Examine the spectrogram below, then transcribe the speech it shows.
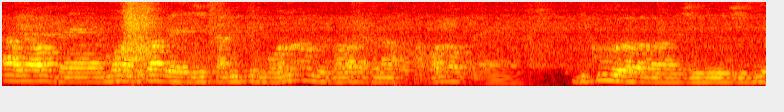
Alors, ben, moi, en tout cas, ben, je salue tout le monde. Me voilà maintenant la parole. Ben, du coup, euh, j'ai j'ai dit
